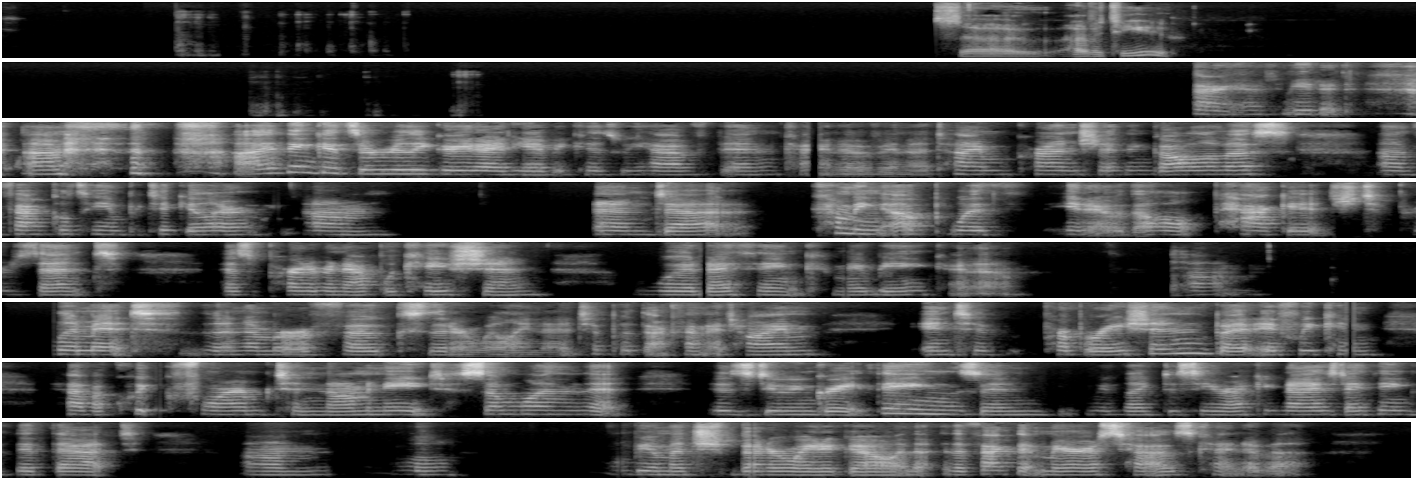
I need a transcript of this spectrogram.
So over to you. Sorry, I was muted. Um, I think it's a really great idea because we have been kind of in a time crunch. I think all of us, um, faculty in particular, um, and uh, coming up with you know the whole package to present as part of an application would I think maybe kind of um, limit the number of folks that are willing to, to put that kind of time into preparation. But if we can have a quick form to nominate someone that is doing great things and we'd like to see recognized, I think that that um, will, be a much better way to go. And the, the fact that Marist has kind of a,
